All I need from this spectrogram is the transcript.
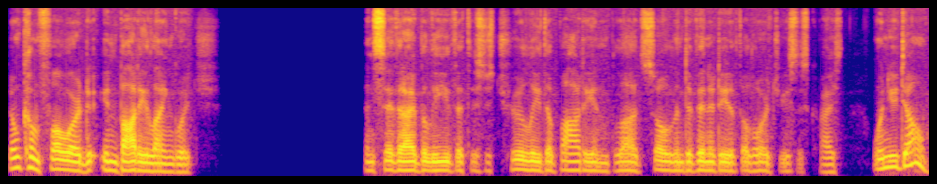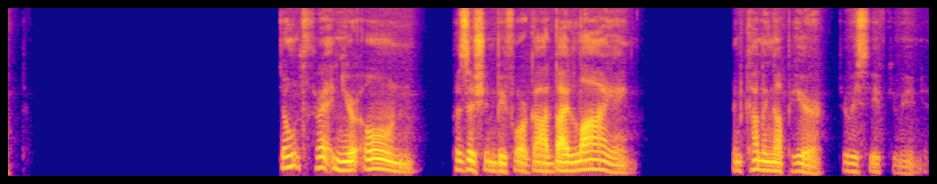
Don't come forward in body language and say that I believe that this is truly the body and blood, soul and divinity of the Lord Jesus Christ when you don't. Don't threaten your own position before God by lying and coming up here to receive communion.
